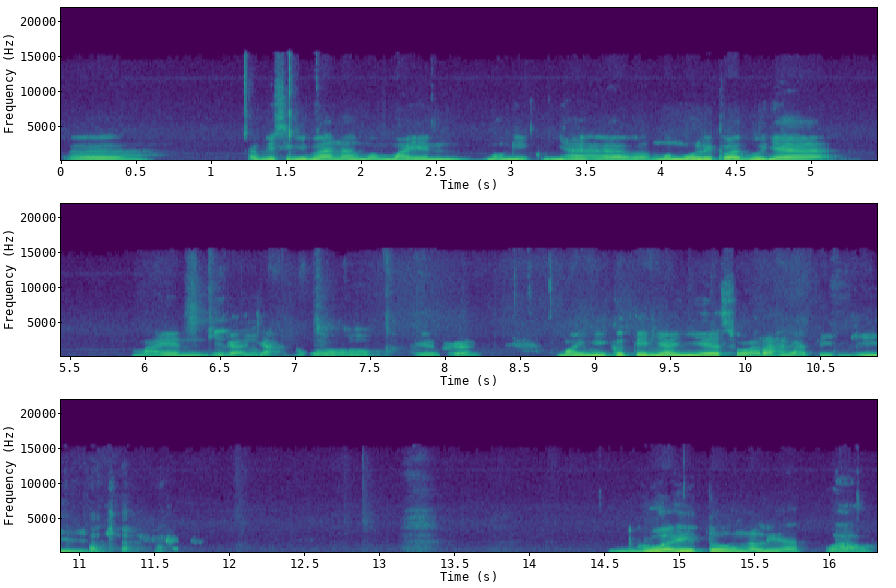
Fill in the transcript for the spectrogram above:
eh habis gimana mau main mau ngikutnya apa mau ngulik lagunya main nggak jago Cukup. gitu kan mau ngikutin nyanyinya suara nggak tinggi gua itu ngelihat wow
